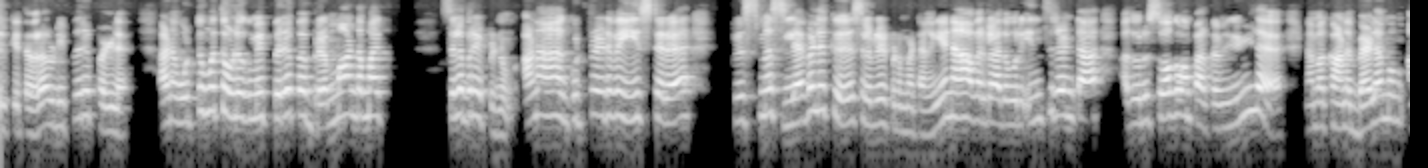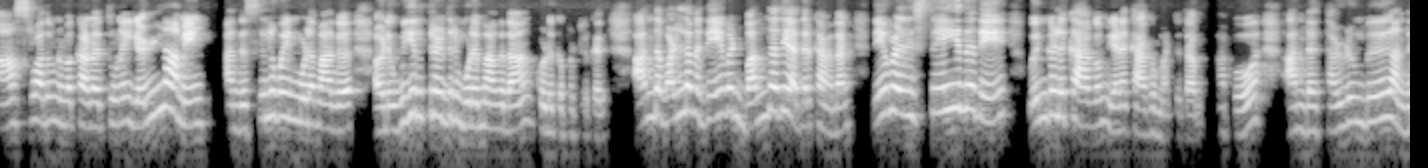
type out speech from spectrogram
இருக்கே தவிர அவருடைய பிறப்பல்ல ஆனா ஒட்டுமொத்த உலகமே பிறப்பை பிரம்மாண்டமா செலிப்ரேட் பண்ணும். ஆனா குட் ஃப்ரைடே ஈஸ்டரை கிறிஸ்துமஸ் லெவலுக்கு செலிப்ரேட் பண்ண மாட்டாங்க. ஏன்னா அவர்கள் அதை ஒரு இன்சிடென்ட்டா அது ஒரு சோகமா பார்க்கறாங்க. இல்ல நமக்கான பலமும் ஆசிர்வாதம் நமக்கான துணை எல்லாமே அந்த சிலுவையின் மூலமாக அவருடைய உயிர்த்தெழுதின் மூலமாக தான் கொடுக்கப்பட்டிருக்கிறது. அந்த வல்லமை தேவன் வந்ததே அதற்காக தான் தேவன் அதை செய்ததே எங்களுக்காகவும் எனக்காகவும் மட்டும்தான். அப்போ அந்த தழும்பு அந்த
